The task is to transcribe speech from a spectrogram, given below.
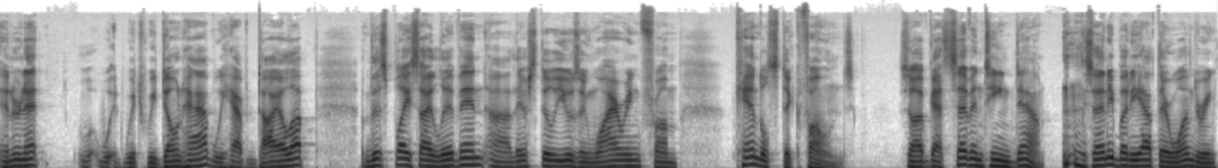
internet, w- which we don't have, we have dial up. This place I live in, uh, they're still using wiring from candlestick phones. So I've got 17 down. so anybody out there wondering,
